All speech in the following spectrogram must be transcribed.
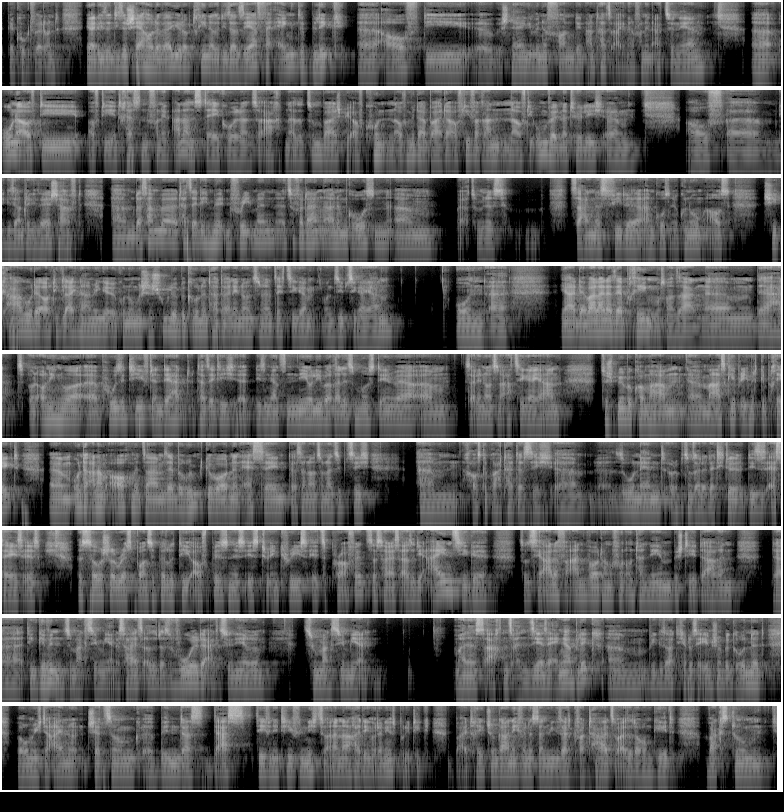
geguckt wird? Und ja, diese, diese Shareholder Value Doktrin, also dieser sehr verengte Blick äh, auf die äh, schnellen Gewinne von den Anteilseignern, von den Aktionären, äh, ohne auf die, auf die Interessen von den anderen Stakeholdern zu achten, also zum Beispiel auf Kunden, auf Mitarbeiter, auf Lieferanten, auf die Umwelt natürlich, ähm, auf ähm, die gesamte Gesellschaft. Ähm, das haben wir tatsächlich Milton Friedman äh, zu verdanken, einem großen, ähm, ja, zumindest sagen das viele, einem großen Ökonom aus Chicago, der auch die gleichnamige ökonomische Schule begründet hatte in den 1960er und 70er Jahren. Und äh, ja, der war leider sehr prägend, muss man sagen. Ähm, der hat, und auch nicht nur äh, positiv, denn der hat tatsächlich äh, diesen ganzen Neoliberalismus, den wir ähm, seit den 1980er Jahren zu spüren bekommen haben, äh, maßgeblich mitgeprägt. Ähm, unter anderem auch mit seinem sehr berühmt gewordenen Essay, das er 1970 ähm, rausgebracht hat, das sich ähm, so nennt, oder beziehungsweise der Titel dieses Essays ist The Social Responsibility of Business is to Increase its Profits. Das heißt also, die einzige soziale Verantwortung von Unternehmen besteht darin, da den Gewinn zu maximieren. Das heißt also, das Wohl der Aktionäre zu maximieren meines Erachtens ein sehr, sehr enger Blick. Ähm, wie gesagt, ich habe das ja eben schon begründet, warum ich der Einschätzung äh, bin, dass das definitiv nicht zu einer nachhaltigen Unternehmenspolitik beiträgt. Schon gar nicht, wenn es dann, wie gesagt, quartalsweise darum geht, Wachstum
